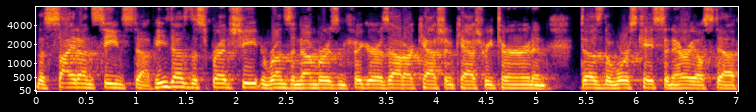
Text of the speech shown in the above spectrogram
the sight unseen stuff. He does the spreadsheet and runs the numbers and figures out our cash and cash return and does the worst case scenario stuff.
